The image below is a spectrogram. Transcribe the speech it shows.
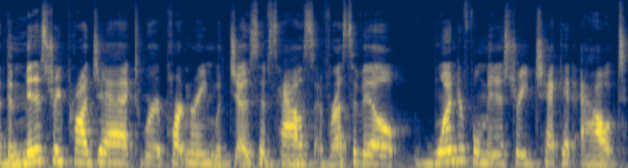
the ministry project. We're partnering with Joseph's House of Russellville. Wonderful ministry. Check it out.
